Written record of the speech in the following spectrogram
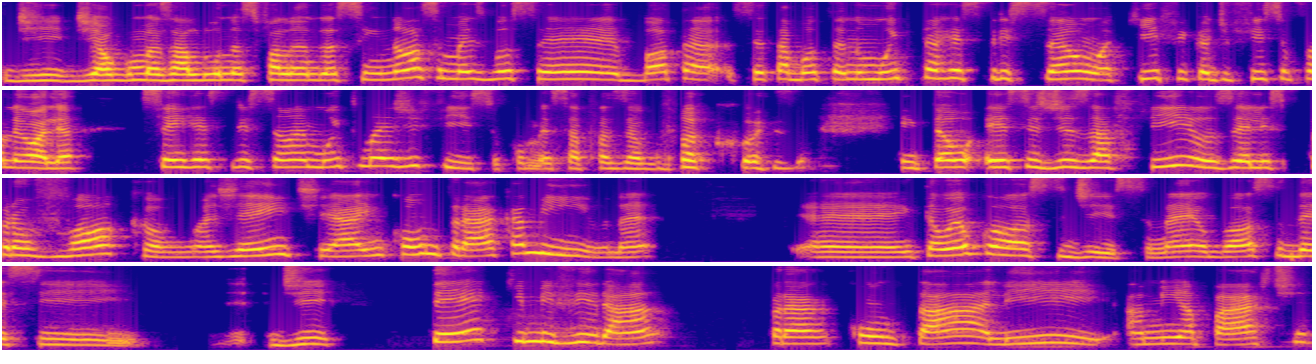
de, de, algumas alunas falando assim, nossa, mas você bota, você está botando muita restrição aqui, fica difícil. Eu falei, olha, sem restrição é muito mais difícil começar a fazer alguma coisa. Então, esses desafios, eles provocam a gente a encontrar caminho, né? É, então, eu gosto disso, né? Eu gosto desse... de ter que me virar para contar ali a minha parte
